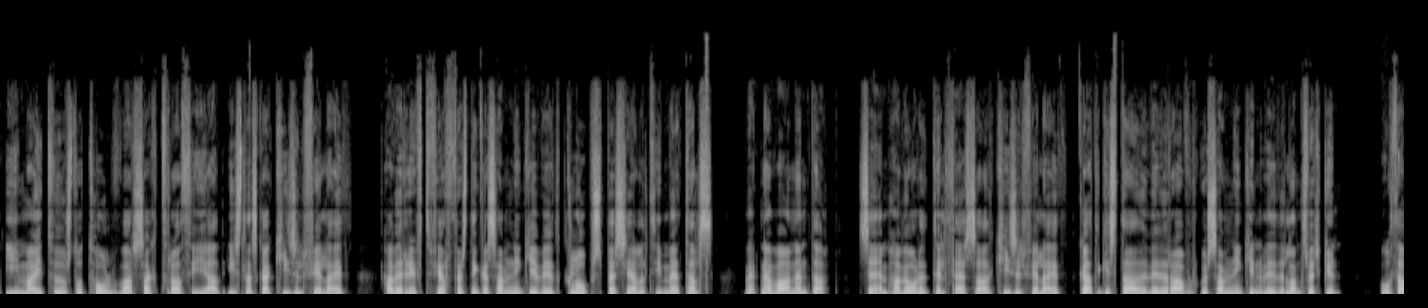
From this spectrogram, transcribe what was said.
Í mæ 2012 var sagt frá því að Íslenska kísilfélagið hafi rift fjárfestingasamningi við Globe Speciality Metals vegna vanemda sem hafi orðið til þess að kísilfélagið gæti ekki staði við raforku samningin við landsvirkjun og þá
